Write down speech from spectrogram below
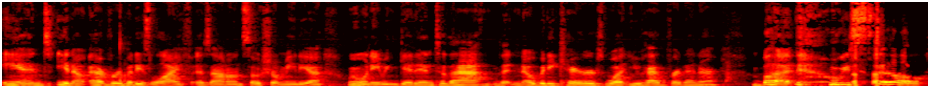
And you know everybody's life is out on social media. We won't even get into that that nobody cares what you had for dinner but we still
